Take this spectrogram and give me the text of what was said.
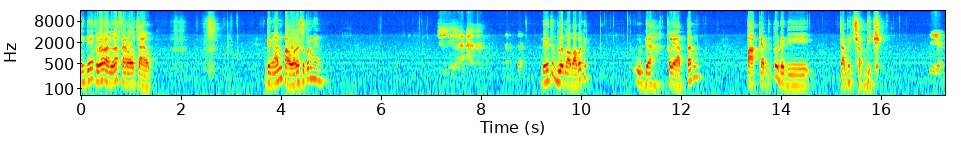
Intinya keluar adalah feral child dengan powernya Superman. gila Dan itu belum apa-apa gitu. Udah kelihatan paket itu udah di cabik-cabik. iya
